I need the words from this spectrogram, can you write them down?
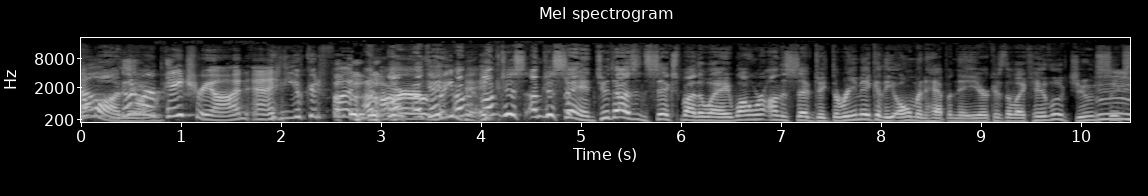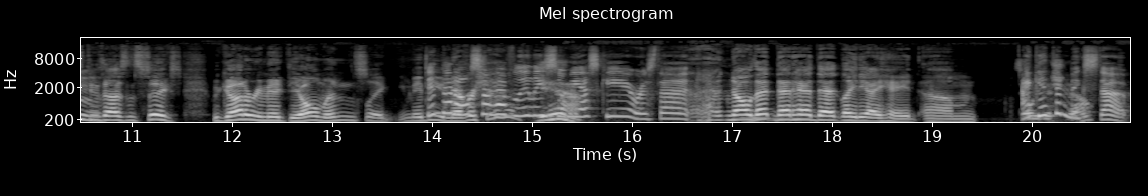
Well, on, go to our. Patreon and you could fund our I'm- okay, I'm, remake. I'm just, I'm just saying. 2006, by the way. While we're on the subject, the remake of The Omen happened that year because they're like, "Hey, look, June 6, Mm. 2006, we got to remake The Omen." It's like maybe Didn't you that never also should have Lily Yeah. Sobieski, or was that? Uh, no, that that had that lady I hate. Um, I get them mixed up.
